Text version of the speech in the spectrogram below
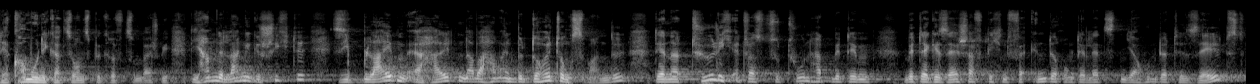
der Kommunikationsbegriff zum Beispiel, die haben eine lange Geschichte, sie bleiben erhalten, aber haben einen Bedeutungswandel, der natürlich etwas zu tun hat mit, dem, mit der gesellschaftlichen Veränderung der letzten Jahrhunderte selbst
